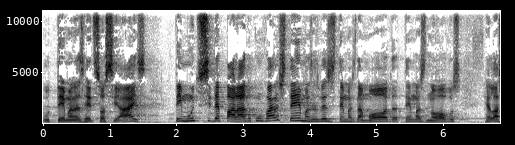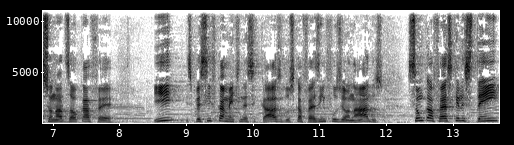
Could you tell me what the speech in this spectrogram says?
o tema nas redes sociais, tem muito se deparado com vários temas, às vezes temas da moda, temas novos relacionados ao café. E especificamente nesse caso dos cafés infusionados, são cafés que eles têm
